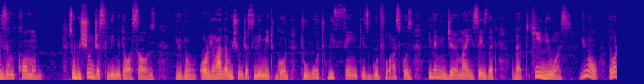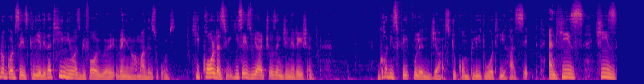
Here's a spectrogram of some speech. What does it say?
is uncommon. So we shouldn't just limit ourselves, you know, or rather, we shouldn't just limit God to what we think is good for us. Because even in Jeremiah, he says that that He knew us. You know, the Word of God says clearly that He knew us before we were even in our mother's wombs. He called us. He says we are a chosen generation. God is faithful and just to complete what He has said. And His, His,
